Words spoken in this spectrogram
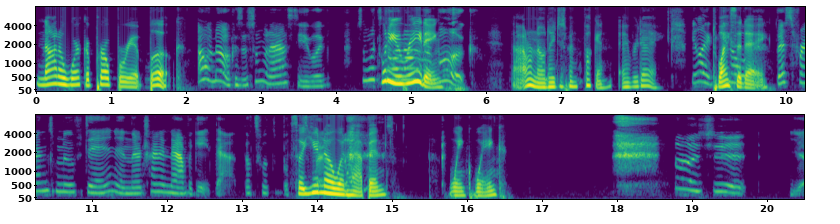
Not a work appropriate book. Oh no, because if someone asked you, like, so what's What are you going on in that reading? book? I don't know. They just been fucking every day, Be like, you twice know, a day. Best friends moved in, and they're trying to navigate that. That's what the book. So you about. know what happens. wink, wink. Oh shit! Yeah,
